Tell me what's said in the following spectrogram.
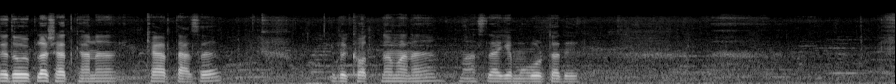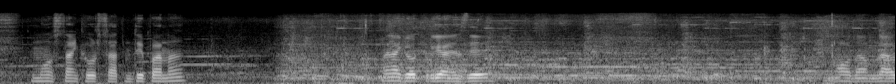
ledoviy plashatkani kartasi. Juda katta mana. Man sizlarga o'rtada mosdan ko'rsatdim tepani mana ko'rib turganingizdek odamlar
